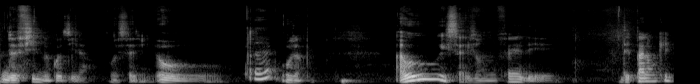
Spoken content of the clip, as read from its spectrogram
de films Godzilla aux États-Unis, au Ouais. au Japon. Ah oui, oui, ça, ils en ont fait des des palanquets.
